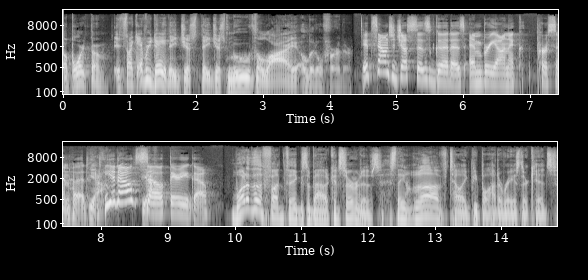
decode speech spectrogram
abort them." It's like every day they just they just move the lie a little further. It sounds just as good as embryonic personhood. Yeah. You know? So Yeah. there you go. One of the fun things about conservatives is they love telling people how to raise their kids.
